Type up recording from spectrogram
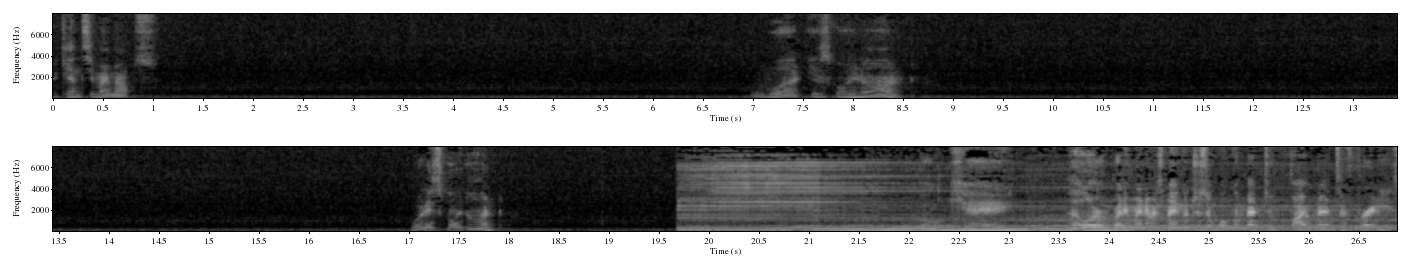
I can't see my mouse. What is going on? What is going on? Okay. Hello everybody, my name is Mangojuice and welcome back to Five Nights at Freddy's.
